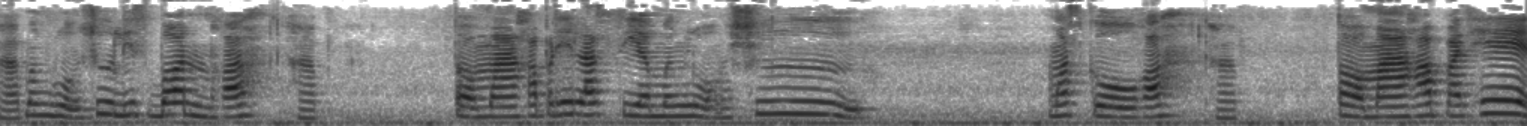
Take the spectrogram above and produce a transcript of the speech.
ครับ เมืองหลวงชื่อลิสบอนครับครับ ต่อมาครับประเทศรัสเซียเมืองหลวงชื่อ มอสโกครับครับ ต่อมาครับประเทศ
